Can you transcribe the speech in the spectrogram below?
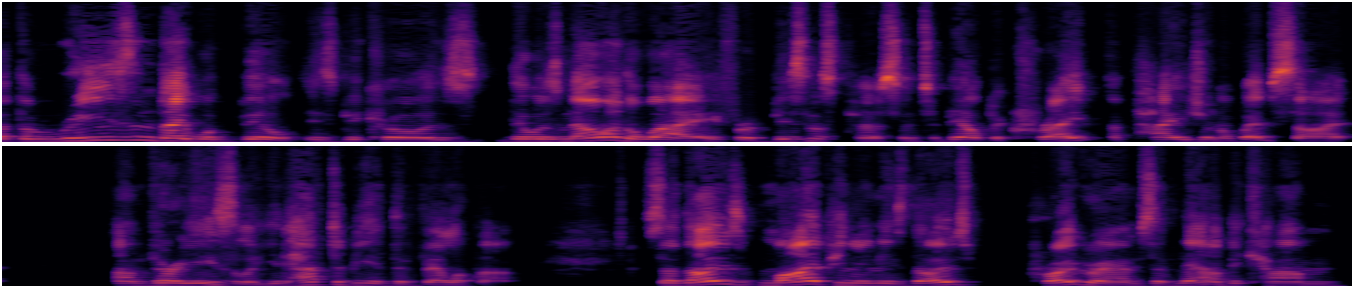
But the reason they were built is because there was no other way for a business person to be able to create a page on a website um, very easily. You'd have to be a developer. So those, my opinion is those programs have now become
